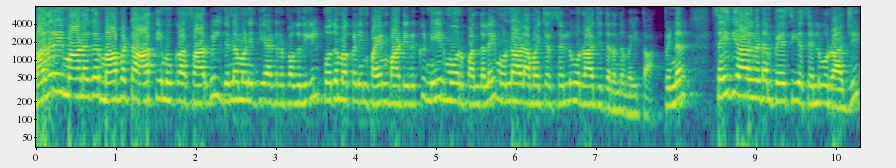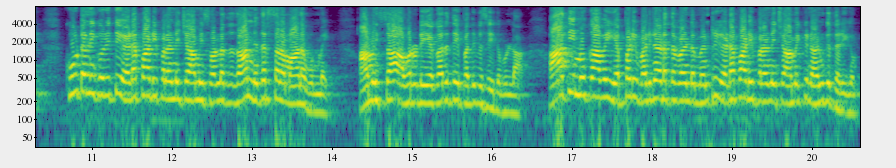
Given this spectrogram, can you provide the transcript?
மதுரை மாநகர் மாவட்ட அதிமுக சார்பில் தினமணி தியேட்டர் பகுதியில் பொதுமக்களின் பயன்பாட்டிற்கு நீர்மோர் பந்தலை முன்னாள் அமைச்சர் செல்லூர் ராஜு திறந்து வைத்தார். பின்னர் செய்தியாளர்களிடம் பேசிய செல்லூர் ராஜு கூட்டணி குறித்து எடப்பாடி பழனிசாமி சொன்னதுதான் நிதர்சனமான உண்மை. அமித்ஷா அவருடைய கருத்தை பதிவு செய்துள்ளார். அதிமுகவை எப்படி வழிநடத்த வேண்டும் என்று எடப்பாடி பழனிசாமிக்கு நன்கு தெரியும்.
